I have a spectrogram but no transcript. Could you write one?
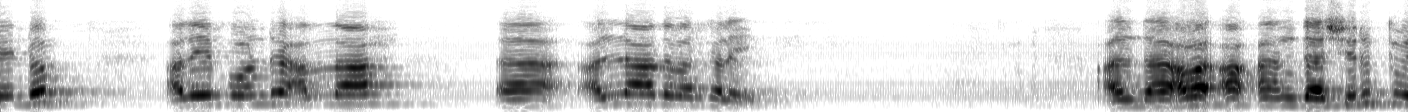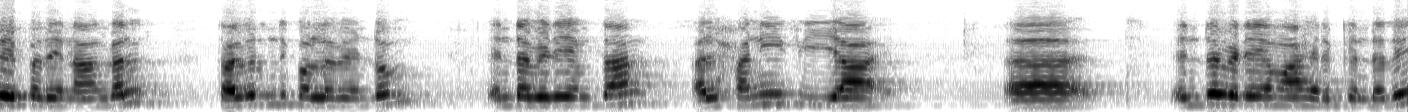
வேண்டும். அதே போன்று அல்லாஹ் அல்லாதவர்களை அந்த அந்த சிறுக்கு வைப்பதை நாங்கள் தவிர்ந்து கொள்ள வேண்டும். என்ற விடயம்தான் அல் ஹனீஃபியா என்ற விடயமாக இருக்கின்றது.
